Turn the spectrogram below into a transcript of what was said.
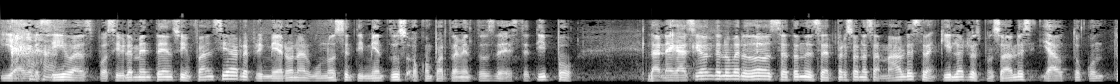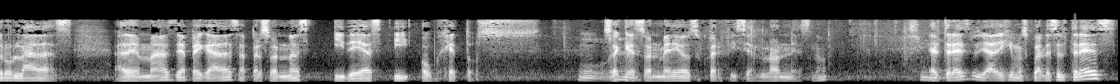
y agresivas. Posiblemente en su infancia reprimieron algunos sentimientos o comportamientos de este tipo. La negación del número dos. Tratan de ser personas amables, tranquilas, responsables y autocontroladas. Además de apegadas a personas, ideas y objetos. O sea que son medio superficialones, ¿no? El 3, ya dijimos cuál es el 3.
